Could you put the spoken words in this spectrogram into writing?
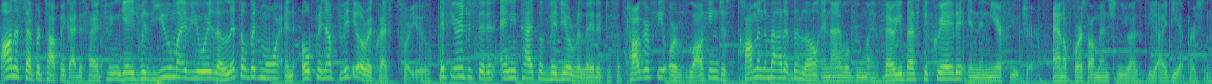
On a separate topic, I decided to engage with you, my viewers, a little bit more and open up video requests for you. If you're interested in any type of video related to photography or vlogging, just comment about it below and I will do my very best to create it in the near future. And of course, I'll mention you as the idea person.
